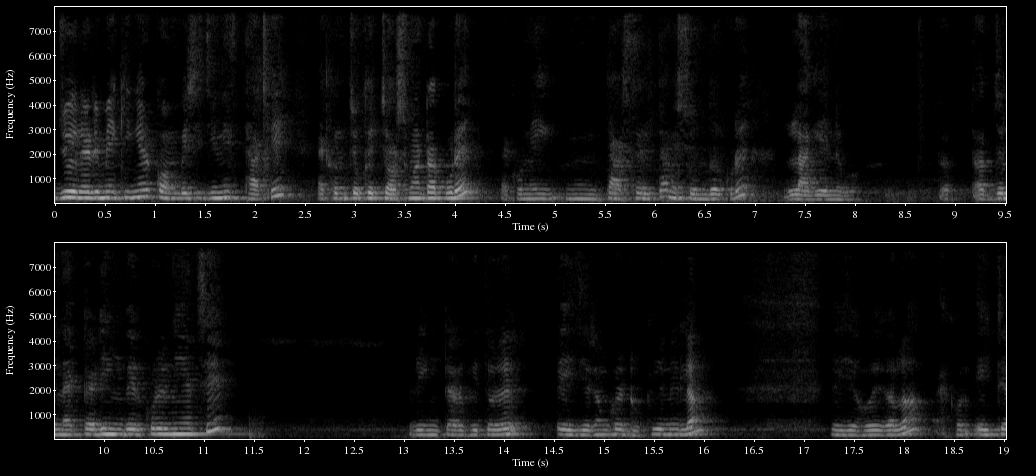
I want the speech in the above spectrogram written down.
জুয়েলারি মেকিংয়ের কম বেশি জিনিস থাকে। এখন চোখের চশমাটা পরে এখন এই টার্সেলটা আমি সুন্দর করে লাগিয়ে নেব। তো তার জন্য একটা রিং বের করে নিয়েছি। রিংটার ভিতরে এই যেরকম করে ঢুকিয়ে নিলাম, এই যে হয়ে গেল। এখন এইটা,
